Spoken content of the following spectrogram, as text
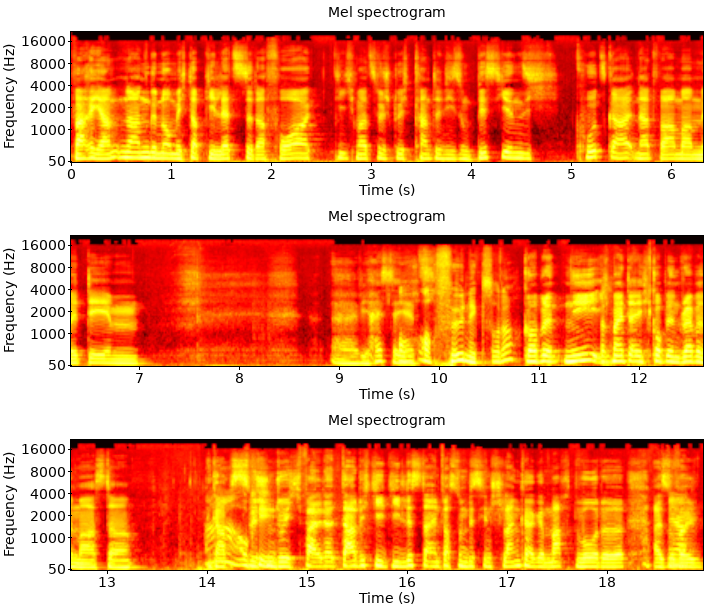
Varianten angenommen. Ich glaube, die letzte davor, die ich mal zwischendurch kannte, die so ein bisschen sich kurz gehalten hat, war mal mit dem äh, wie heißt der jetzt? Auch, auch Phoenix, oder? Goblin, nee, ich meinte eigentlich Goblin Rebel Master. Gab es Ah, okay. zwischendurch, weil da, dadurch die, die Liste einfach so ein bisschen schlanker gemacht wurde. Also, Ja. weil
